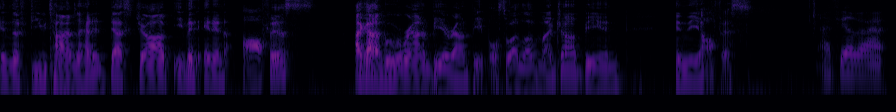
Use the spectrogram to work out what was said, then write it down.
in the few times I had a desk job, even in an office I gotta move around and be around people. So I love my job being in the office. I feel that.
